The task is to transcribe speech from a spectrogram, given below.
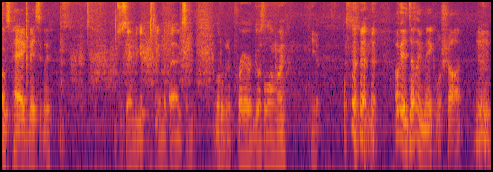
off. his peg, basically. just aim to get between the pegs and a little bit of prayer goes a long way. Yep. Okay, definitely makeable shot. Mm.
